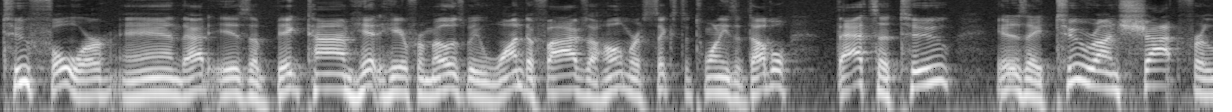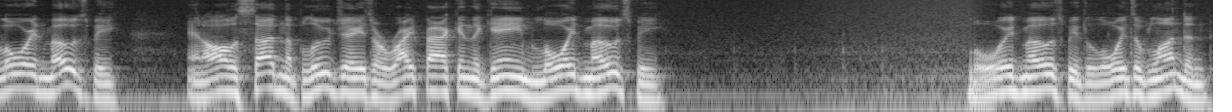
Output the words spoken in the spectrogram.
2 4, and that is a big time hit here for Moseby. 1 to 5 is a homer, 6 to 20 is a double. That's a 2. It is a two run shot for Lloyd Moseby. And all of a sudden, the Blue Jays are right back in the game. Lloyd Moseby. Lloyd Moseby, the Lloyds of London.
